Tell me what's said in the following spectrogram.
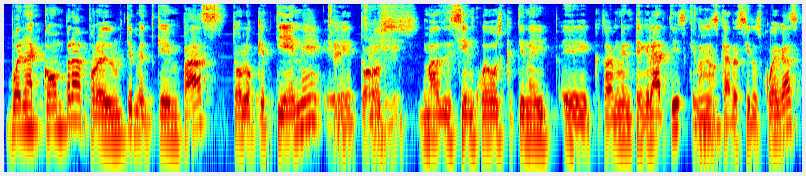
buena compra por el Ultimate Game Pass, todo lo que tiene, Sí, eh, todos sí. más de 100 juegos que tiene ahí eh, totalmente gratis, que los Ajá. descargas y los juegas.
